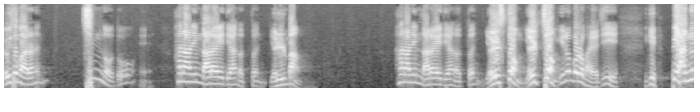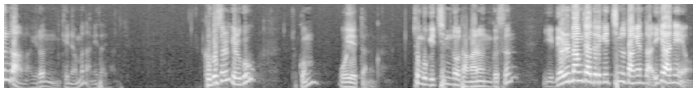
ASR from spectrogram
여기서 말하는 침노도 예, 하나님 나라에 대한 어떤 열망, 하나님 나라에 대한 어떤 열성, 열정 이런 걸로 봐야지 이게 빼앗는다 막 이런 개념은 아니다. 그것을 결국 조금 오해했다는 거예요. 천국이 침노 당하는 것은 멸망자들에게 침노당한다 이게 아니에요.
